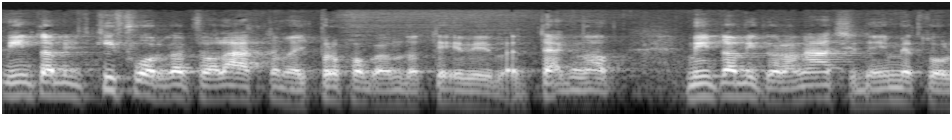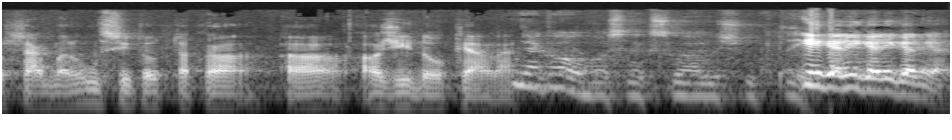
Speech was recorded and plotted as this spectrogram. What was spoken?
mint amit kiforgatva láttam egy propaganda tévében tegnap, mint amikor a náci Németországban úszítottak a, a, a zsidók ellen. Meg a homoszexuálisok. Igen, igen, igen, igen.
